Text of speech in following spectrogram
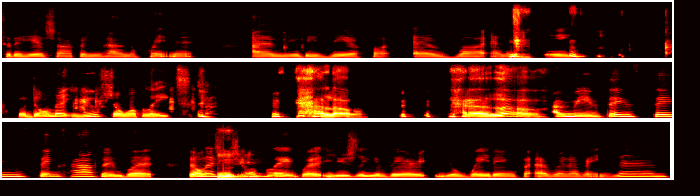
to the hair shop, and you had an appointment, and you'd be there for ever and a day. but don't let you show up late. Hello. Hello. I mean, things, things, things happen, but don't let you mm-hmm. show up mm-hmm. late. But usually you're there, you're waiting forever and ever. Amen.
